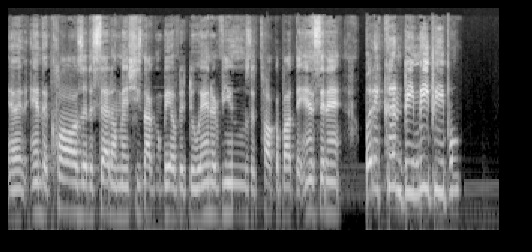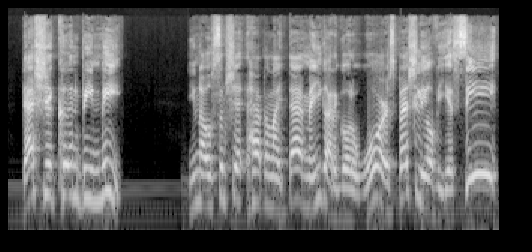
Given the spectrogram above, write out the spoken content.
and in the clause of the settlement she's not going to be able to do interviews or talk about the incident. But it couldn't be me, people. That shit couldn't be me. You know, some shit happened like that, man. You got to go to war, especially over your seat.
